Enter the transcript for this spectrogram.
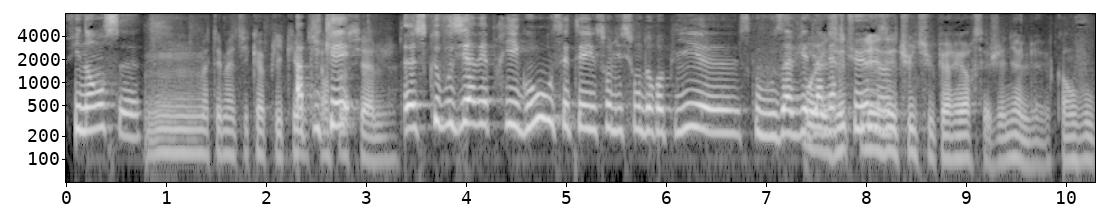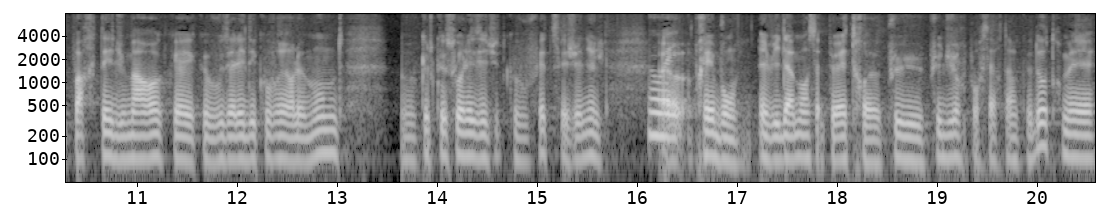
finance hmm, Mathématiques appliquées, appliquées. sociales. Est-ce que vous y avez pris goût ou c'était une solution de repli Est-ce que vous aviez de l'amertume les, études supérieures, c'est génial. Quand vous partez du Maroc et que vous allez découvrir le monde, quelles que soient les études que vous faites, c'est génial. après, bon, évidemment, ça peut être plus, plus dur pour certains que d'autres, mais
